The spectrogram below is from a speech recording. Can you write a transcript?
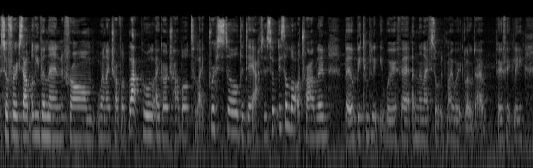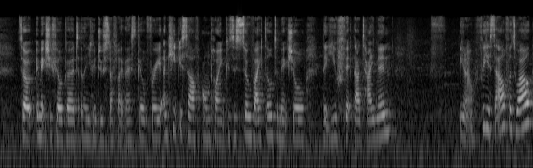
so for example even then from when I travelled Blackpool I go travel to like Bristol the day after so it's a lot of travelling but it'll be completely worth it and then I've sorted my workload out perfectly so it makes you feel good, and then you can do stuff like this guilt free and keep yourself on point because it's so vital to make sure that you fit that time in. You know, for yourself as well,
